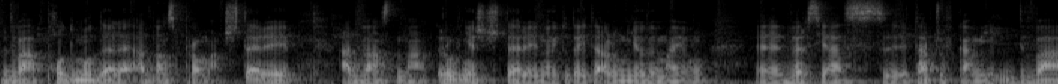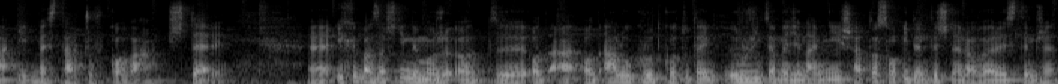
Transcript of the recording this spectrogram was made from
dwa podmodele, Advanced Pro ma cztery, Advanced ma również cztery, no i tutaj te aluminiowe mają e, wersja z tarczówkami 2 i beztarczówkowa 4. E, I chyba zacznijmy może od, e, od, od alu krótko, tutaj różnica będzie najmniejsza. To są identyczne rowery, z tym, że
